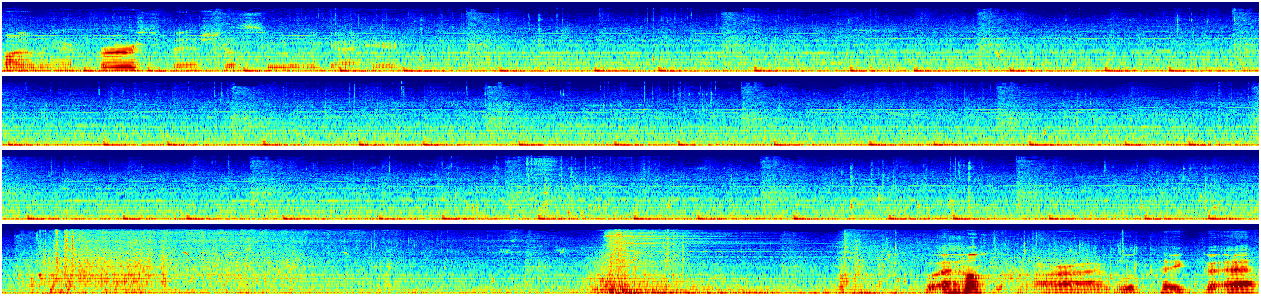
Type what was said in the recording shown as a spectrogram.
Finally our first fish. Let's see what we got here. Well, alright, we'll take that.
